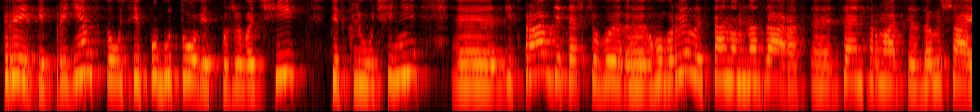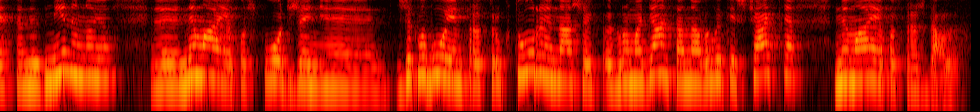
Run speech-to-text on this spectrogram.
три підприємства. Усі побутові споживачі підключені. Е, І справді, те, що ви е, говорили, станом на зараз е, ця інформація залишається незміненою. Немає пошкоджень житлової інфраструктури наших громадян та на велике щастя немає постраждалих.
